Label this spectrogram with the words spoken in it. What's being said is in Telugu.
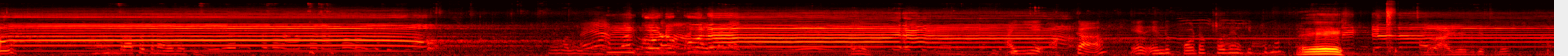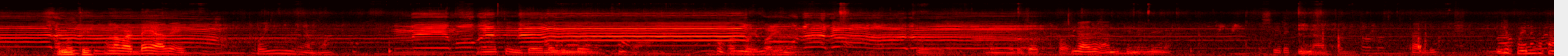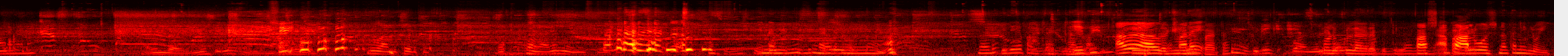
అయ్యే. అక్క ఎందుకు ఫోటో పోదేనికి ఇస్తున్నా అలా పడ్డాయి అవే? పోయి అమ్మ. అదే అందుకే నేను కూడా. ఇక పోయినాక తానమేనా నువ్వు అందు పెడతావు ఒక్కదానే ఏది? అవే అవి మన ఫస్ట్ పాలు పోసినాక నీళ్ళు పోయి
